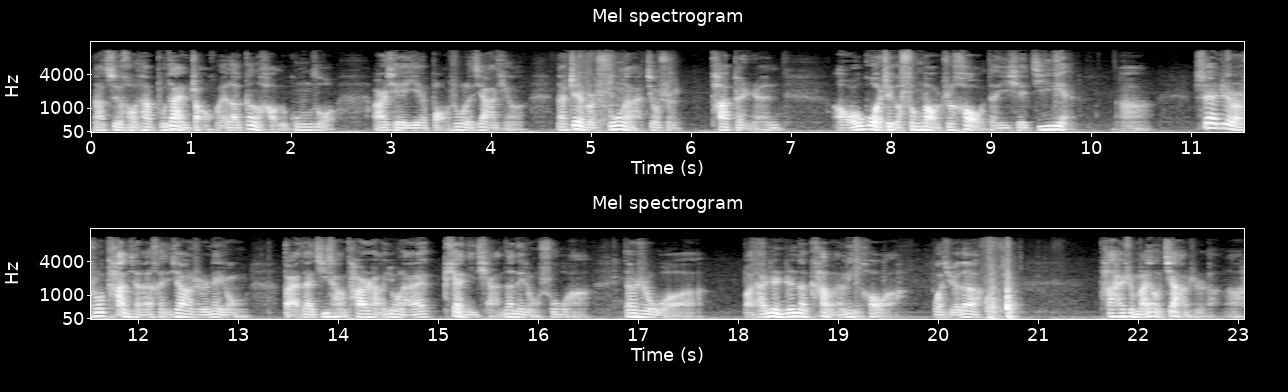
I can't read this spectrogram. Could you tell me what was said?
那最后他不但找回了更好的工作，而且也保住了家庭。那这本书呢，就是他本人熬过这个风暴之后的一些积淀啊。虽然这本书看起来很像是那种摆在机场摊上用来骗你钱的那种书啊，但是我把它认真的看完了以后啊，我觉得。它还是蛮有价值的啊！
